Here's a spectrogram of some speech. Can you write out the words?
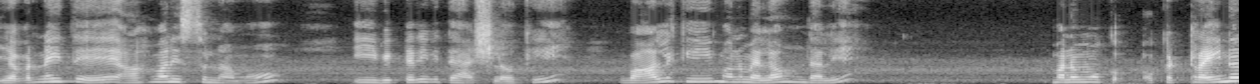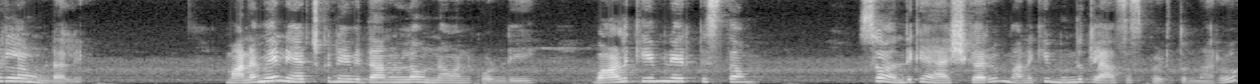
ఎవరినైతే ఆహ్వానిస్తున్నామో ఈ విక్టరీ విత్ యాష్లోకి వాళ్ళకి మనం ఎలా ఉండాలి? మనం ఒక ఒక ట్రైనర్లా ఉండాలి. మనమే నేర్చుకునే విధానంలో ఉన్నాం అనుకోండి వాళ్ళకి ఏం నేర్పిస్తాం? సో అందుకే యాష్ గారు మనకి ముందు క్లాసెస్ పెడుతున్నారు.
